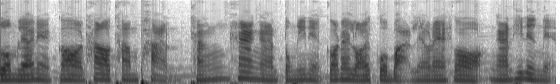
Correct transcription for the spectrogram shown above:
รวมๆแล้วเนี่ยก็ถ้าเราทำผ่านทั้ง 5 งานตรงนี้เนี่ยก็ได้ร้อยกว่าบาทแล้วนะก็งานที่1เนี่ย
